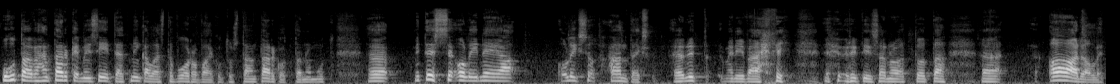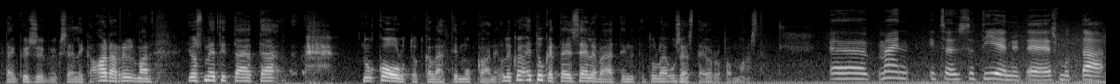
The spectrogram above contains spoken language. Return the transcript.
Puhutaan vähän tarkemmin siitä, että minkälaista vuorovaikutusta on tarkoittanut, mutta äh, miten se oli ne ja oliko se, anteeksi, äh, nyt meni väärin, yritin sanoa tuota, äh, Aadalle tämän kysymyksen. Eli Aada Rylman, jos mietitään, että no koulut, jotka lähti mukaan, niin oliko etukäteen selvää, että niitä tulee useasta Euroopan maasta? Öö, mä en itse asiassa tiennyt edes, mutta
